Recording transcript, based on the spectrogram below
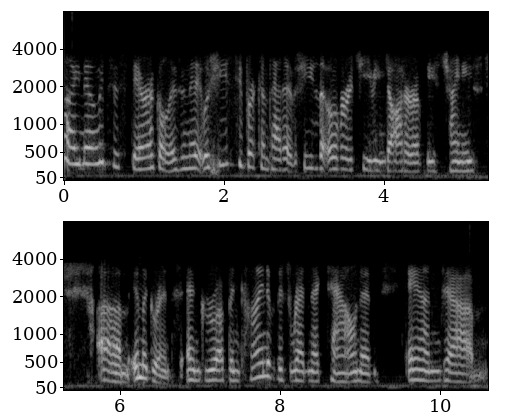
I know it's hysterical, isn't it? Well, she's super competitive. She's the overachieving daughter of these Chinese um, immigrants and grew up in kind of this redneck town. And and um,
